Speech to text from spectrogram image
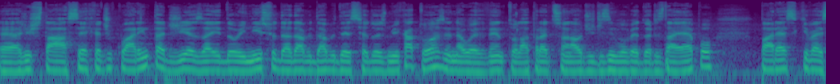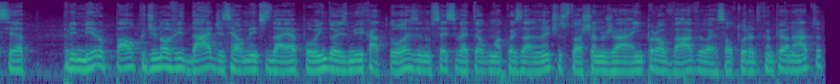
É, a gente está a cerca de 40 dias aí do início da WWDC 2014, né, o evento lá tradicional de desenvolvedores da Apple. Parece que vai ser o primeiro palco de novidades realmente da Apple em 2014. Não sei se vai ter alguma coisa antes, estou achando já improvável essa altura do campeonato.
